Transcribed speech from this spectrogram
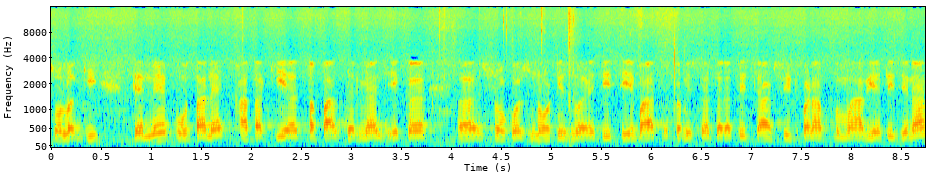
સોલંકી, તેમને પોતાને ખાતાકીય તપાસ દરમિયાન એક શોકોઝ નોટિસ મળી હતી. તે બાદ કમિશનર તરફથી ચાર્જશીટ પણ આપવામાં આવી હતી, જેના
